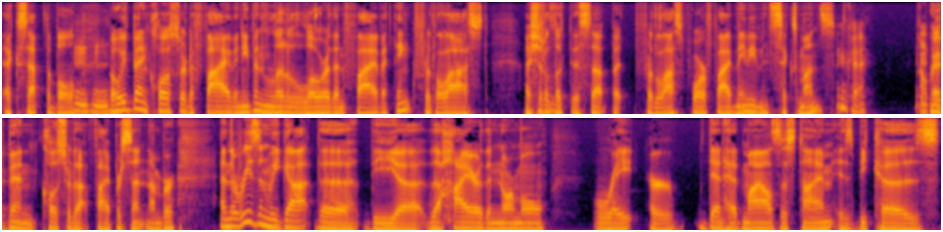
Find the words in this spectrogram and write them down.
acceptable, mm-hmm. but we've been closer to five and even a little lower than five, I think, for the last I should have looked this up, but for the last four or five, maybe even six months, okay, okay, we've been closer to that five percent number. And the reason we got the the uh, the higher than normal rate or deadhead miles this time is because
